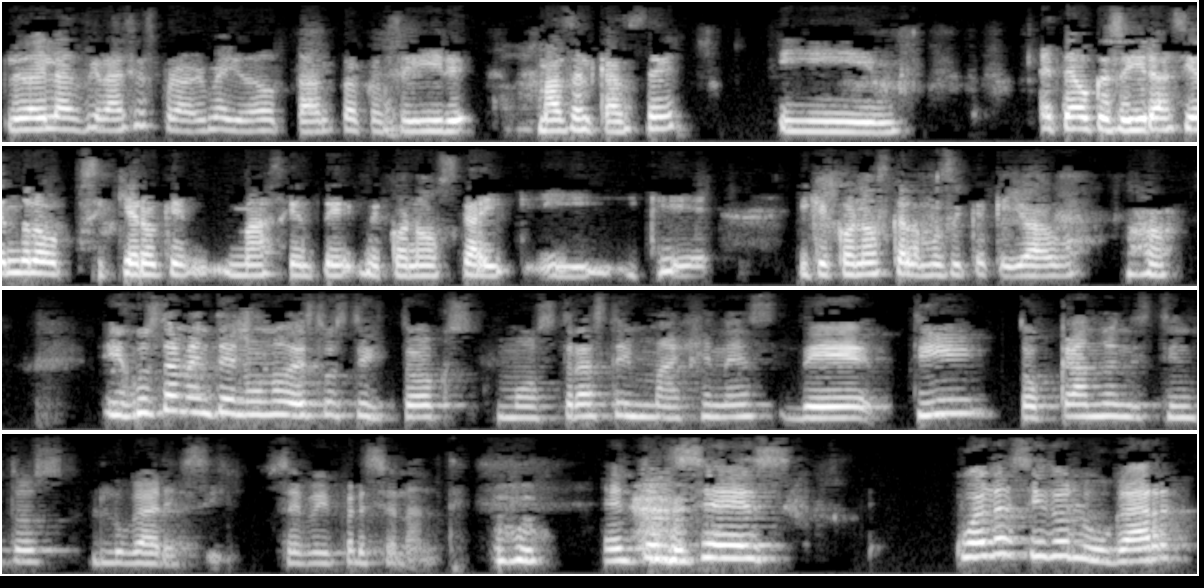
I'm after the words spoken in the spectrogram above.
le doy las gracias por haberme ayudado tanto a conseguir más alcance y tengo que seguir haciéndolo si quiero que más gente me conozca y, y, que, y que conozca la música que yo hago. Y justamente en uno de estos TikToks mostraste imágenes de ti tocando en distintos lugares, sí se ve impresionante. Entonces, ¿cuál ha sido el lugar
